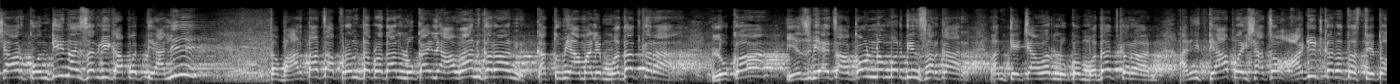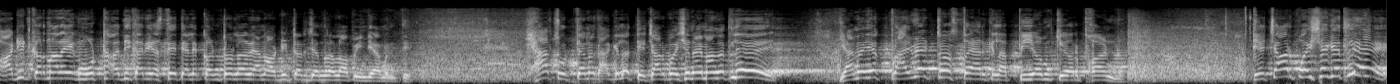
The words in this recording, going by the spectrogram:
देशावर कोणतीही नैसर्गिक आपत्ती आली तर भारताचा पंतप्रधान लोकायले आव्हान करण का तुम्ही आम्हाला मदत करा? लोक एस बी आयचा अकाउंट नंबर देईन सरकार आणि त्याच्यावर लोक मदत करण आणि त्या पैशाचं ऑडिट करत असते. तो ऑडिट करणारा एक मोठा अधिकारी असते त्याला controller and auditor general of India म्हणते. ह्या चोट्यानं काय केलं? त्याच्यावर पैसे नाही मागितले. यानं एक प्रायव्हेट ट्रस्ट तयार केला पीएम केअर फंड त्याच्यावर पैसे घेतले.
